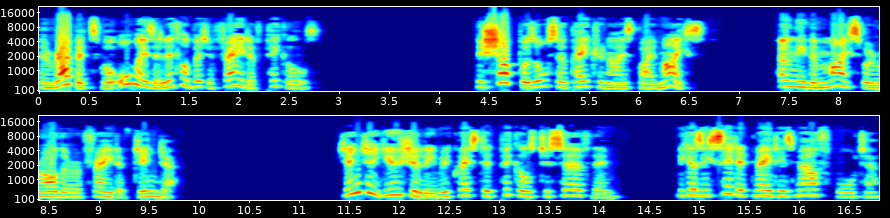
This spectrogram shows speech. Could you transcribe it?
The rabbits were always a little bit afraid of Pickles. The shop was also patronized by mice, only the mice were rather afraid of Ginger. Ginger usually requested Pickles to serve them, because he said it made his mouth water.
